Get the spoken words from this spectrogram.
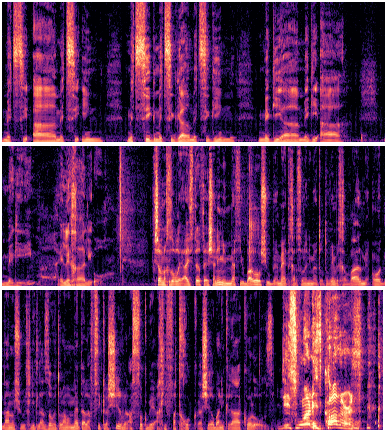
מציעה, מציעים. מציג, מציגה, מציגים. מגיע, מגיעה, מגיעים. אליך ליאור. עכשיו נחזור לאייסטרס הישנים עם מת'יו ברלו, שהוא באמת אחד הסולנים היותר טובים, וחבל מאוד לנו שהוא החליט לעזוב את עולם המטאל, להפסיק לשיר ולעסוק באכיפת חוק. השיר הבא נקרא Colors. This one is colors!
